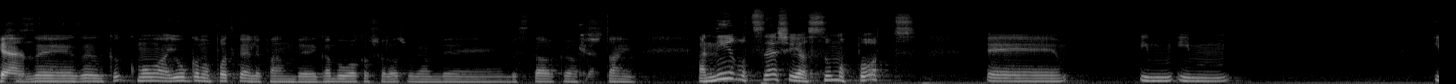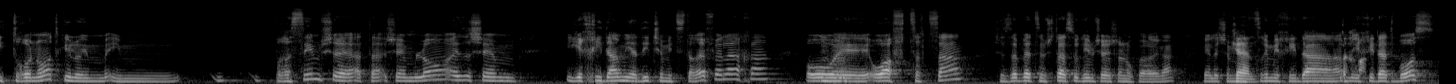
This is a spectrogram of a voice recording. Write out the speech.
כן. שזה זה, זה כמו, היו גם מפות כאלה פעם, גם ב Warcraft 3 וגם ב- ב StarCraft כן. 2. אני רוצה שיעשו מפות אה, עם, עם יתרונות, כאילו עם, עם פרסים שאתה, שהם לא איזה שהם יחידה מיידית שמצטרף אליך, או, מהמם. אה, או הפצצה, שזה בעצם שתי הסוגים שיש לנו כרגע, כאלה כן. שמייצרים יחידה, נכון. מיחידת בוס, אה,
